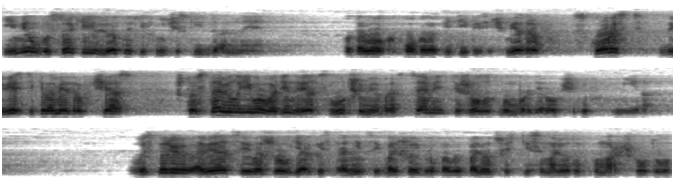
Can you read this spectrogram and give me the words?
и имел высокие летно-технические данные. Потолок около 5000 метров, скорость 200 км в час, что ставило его в один ряд с лучшими образцами тяжелых бомбардировщиков мира. В историю авиации вошел яркой страницей большой групповой полет шести самолетов по маршруту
